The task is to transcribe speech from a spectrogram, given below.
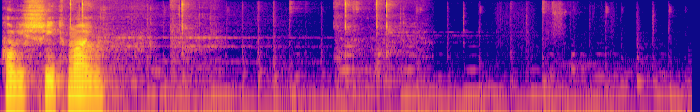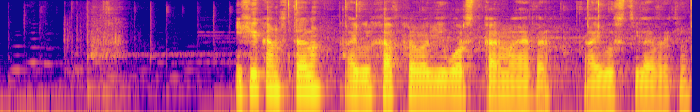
Holy shit, mine. If you can't tell, I will have probably worst karma ever. I will steal everything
